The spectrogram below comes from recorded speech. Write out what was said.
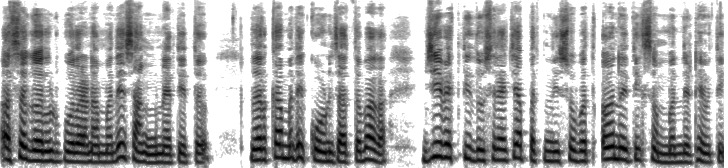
असं गरुड पुराणामध्ये सांगण्यात येतं. नरकामध्ये कोण जातं बघा जी व्यक्ती दुसऱ्याच्या पत्नीसोबत अनैतिक संबंध ठेवते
